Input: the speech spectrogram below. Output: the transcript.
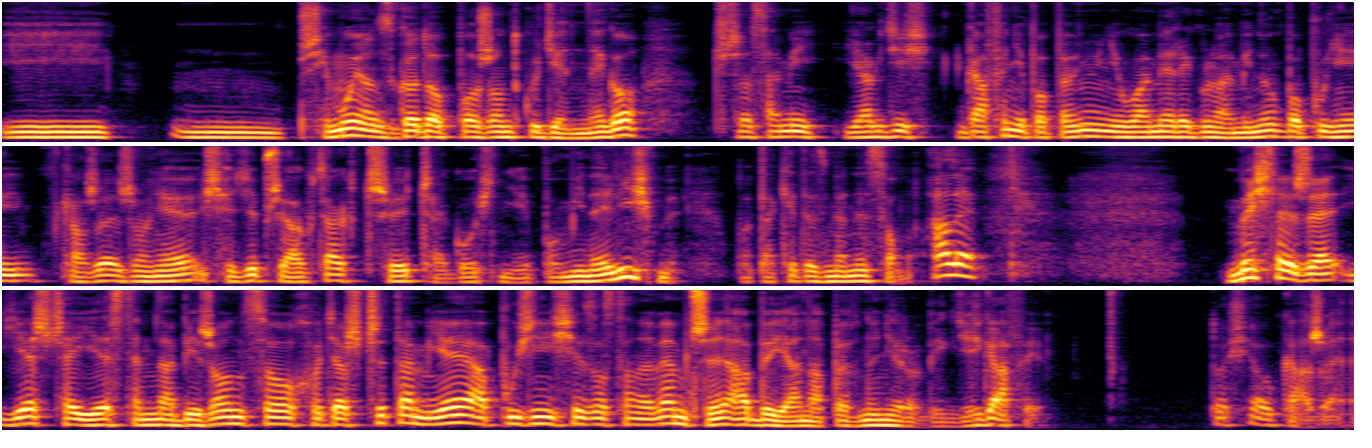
i mm, przyjmując go do porządku dziennego, czasami jak gdzieś gafy nie popełnił, nie łamie regulaminu, bo później każe żonie siedzie przy aukcjach, czy czegoś nie pominęliśmy, bo takie te zmiany są. Ale myślę, że jeszcze jestem na bieżąco, chociaż czytam je, a później się zastanawiam, czy aby ja na pewno nie robię gdzieś gafy. To się okaże.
